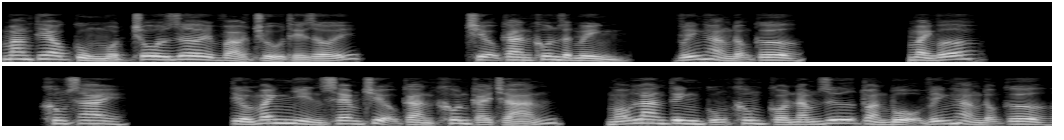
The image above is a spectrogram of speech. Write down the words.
mang theo cùng một chỗ rơi vào chủ thế giới. Triệu Càn Khôn giật mình, vĩnh hằng động cơ, mảnh vỡ. Không sai. Tiểu Manh nhìn xem Triệu Càn Khôn cái chán, máu lan tinh cũng không có nắm giữ toàn bộ vĩnh hằng động cơ.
